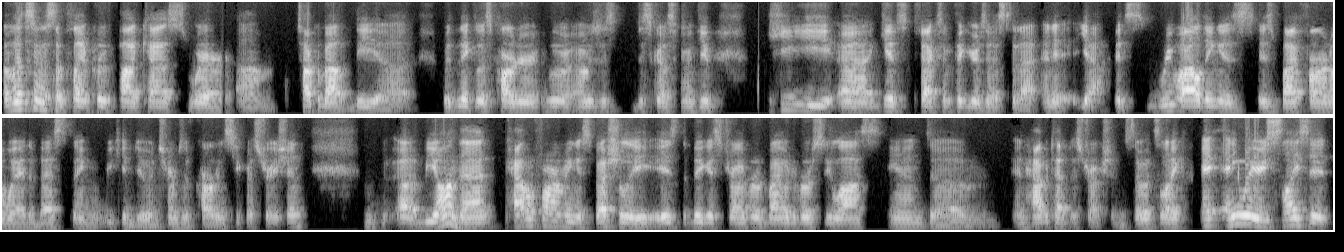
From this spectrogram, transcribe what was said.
I've listened to some plant proof podcasts where um, talk about the uh, with Nicholas Carter, who I was just discussing with you. He uh, gives facts and figures as to that, and it, yeah, it's rewilding is is by far and away the best thing we can do in terms of carbon sequestration. Uh, beyond that, cattle farming especially is the biggest driver of biodiversity loss and um, and habitat destruction. So it's like a- any way you slice it,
